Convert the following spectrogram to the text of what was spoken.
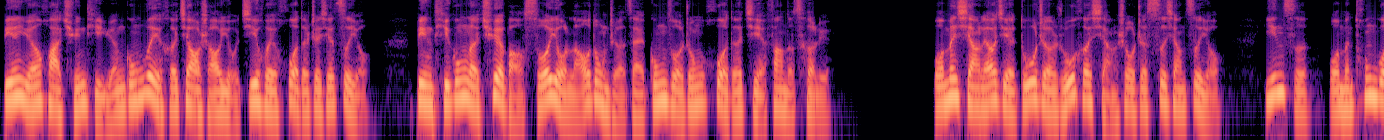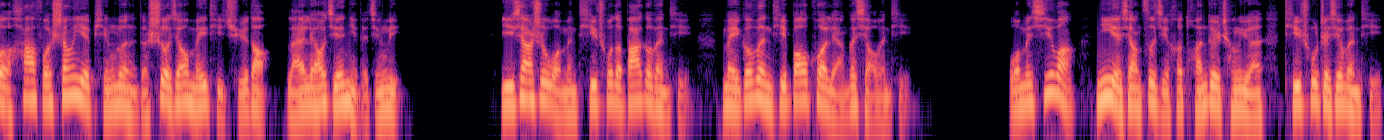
边缘化群体员工为何较少有机会获得这些自由，并提供了确保所有劳动者在工作中获得解放的策略。我们想了解读者如何享受这四项自由，因此我们通过《哈佛商业评论》的社交媒体渠道来了解你的经历。以下是我们提出的八个问题，每个问题包括两个小问题。我们希望你也向自己和团队成员提出这些问题，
